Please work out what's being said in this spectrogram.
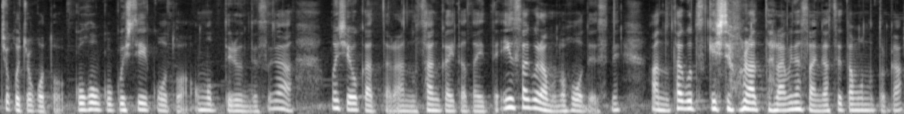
ちょこちょことご報告していこうとは思ってるんですがもしよかったらあの参加いただいてインスタグラムの方でですね。あのタグ付けしてもらったら皆さんが捨てたものとか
